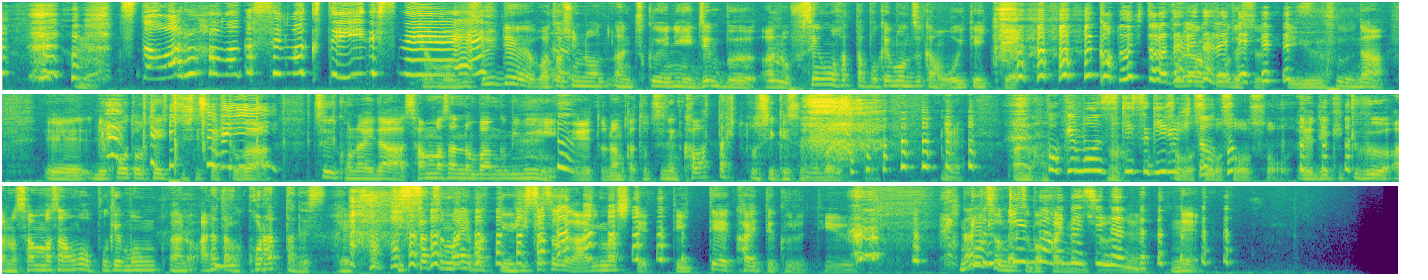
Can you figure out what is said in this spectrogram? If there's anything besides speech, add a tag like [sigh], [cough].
う [laughs] ん伝わる幅が狭くていいですね。いやもうそれで私の机に全部あの付箋を貼ったポケモン図鑑を置いていって、[laughs] この人はこれはこうですっていう風な、えーレポートを提出してた人が、[laughs] ついこの間、さんまさんの番組に、えっ、と、なんか突然変わった人としてゲストに呼ばれてて、[laughs] ね、あの、ポケモン好きすぎる人。そうそうそうそう。えーで、結局、あの、さんまさんをポケモン、あの、あなたはコラッタです。え必殺前歯っていう必殺技がありましてって言って帰ってくるっていう。なんでそんなやつばっかりなんでしょうね。ね。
